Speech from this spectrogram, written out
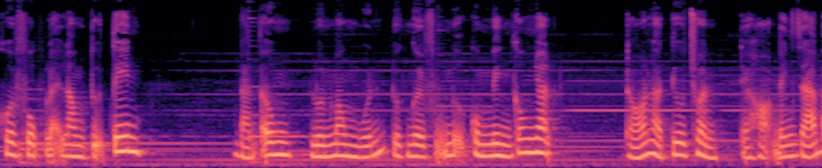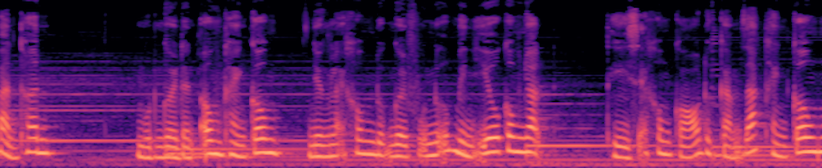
khôi phục lại lòng tự tin. Đàn ông luôn mong muốn được người phụ nữ của mình công nhận. Đó là tiêu chuẩn để họ đánh giá bản thân. Một người đàn ông thành công nhưng lại không được người phụ nữ mình yêu công nhận thì sẽ không có được cảm giác thành công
